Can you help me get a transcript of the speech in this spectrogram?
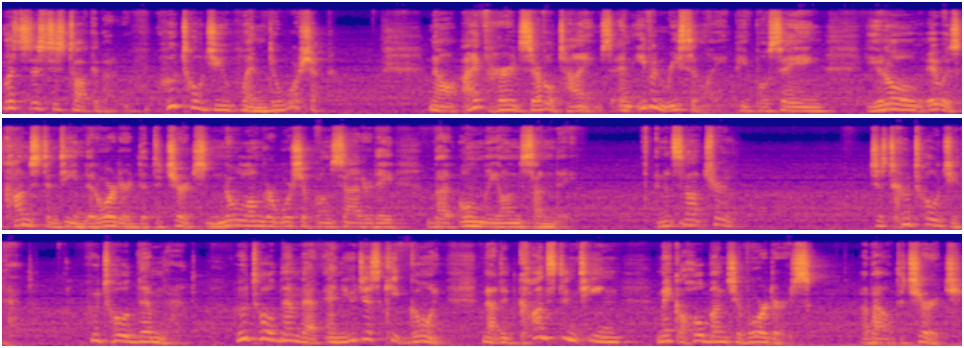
let's, let's just talk about it. Who told you when to worship? Now, I've heard several times, and even recently, people saying, you know, it was Constantine that ordered that the church no longer worship on Saturday, but only on Sunday. And it's not true. Just who told you that? Who told them that? Who told them that? And you just keep going. Now, did Constantine make a whole bunch of orders about the church?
